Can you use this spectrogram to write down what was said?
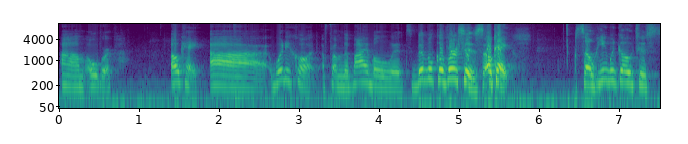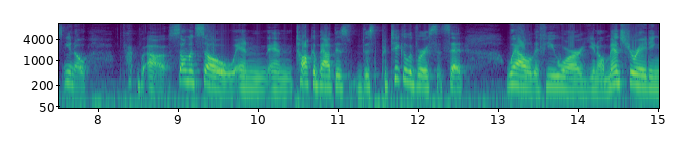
um, over. Okay, uh, what do you call it? From the Bible, it's biblical verses. Okay, so he would go to, you know, so and so and and talk about this this particular verse that said well, if you are, you know, menstruating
